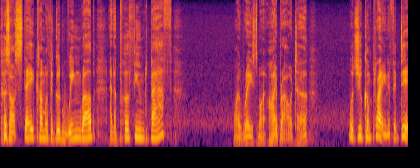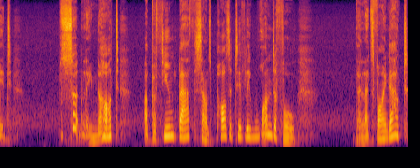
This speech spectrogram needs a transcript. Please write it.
does our stay come with a good wing rub and a perfumed bath? I raised my eyebrow at her. Would you complain if it did? Certainly not. A perfumed bath sounds positively wonderful. Then let's find out.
